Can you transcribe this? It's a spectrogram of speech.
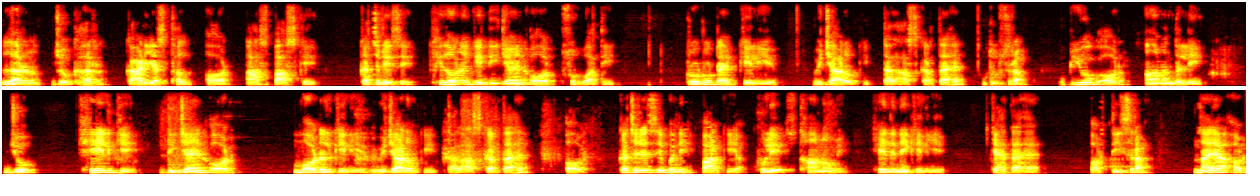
लर्न, जो घर, कार्यस्थल और आसपास के कचरे से खिलौने के डिज़ाइन और शुरुआती प्रोटोटाइप के लिए विचारों की तलाश करता है। दूसरा, उपयोग और आनंद ले, जो खेल के डिज़ाइन और मॉडल के लिए विचारों की तलाश करता है और कचरे से बने पार्क या खुले स्थानों में खेलने के लिए कहता है। और तीसरा, नया और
